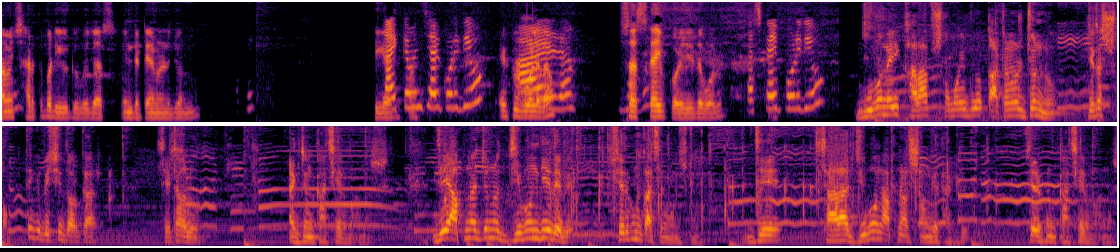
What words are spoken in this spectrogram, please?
আমি ছাড়তে পারি ইউটিউবে জাস্ট এন্টারটেনমেন্টের জন্য। ঠিক লাইক আছে কমেন্ট শেয়ার করে দিও। একটু বলে দাও। সাবস্ক্রাইব করে দিতে বলো। সাবস্ক্রাইব করে দিও। জীবনে এই খারাপ সময়গুলো কাটানোর জন্য যেটা সব থেকে বেশি দরকার সেটা হলো একজন কাছের মানুষ। যে আপনার জন্য জীবন দিয়ে দেবে সেরকম কাছের মানুষ নয়। যে সারা জীবন আপনার সঙ্গে থাকবে সেরকম কাছের মানুষ।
